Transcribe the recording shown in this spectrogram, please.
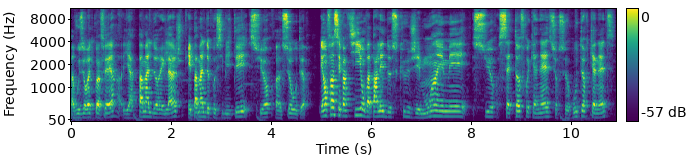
bah, vous aurez de quoi faire. Il y a pas mal de réglages et pas mal de possibilités sur ce routeur. Et enfin c'est parti, on va parler de ce que j'ai moins aimé sur cette offre Canet, sur ce routeur Canet.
